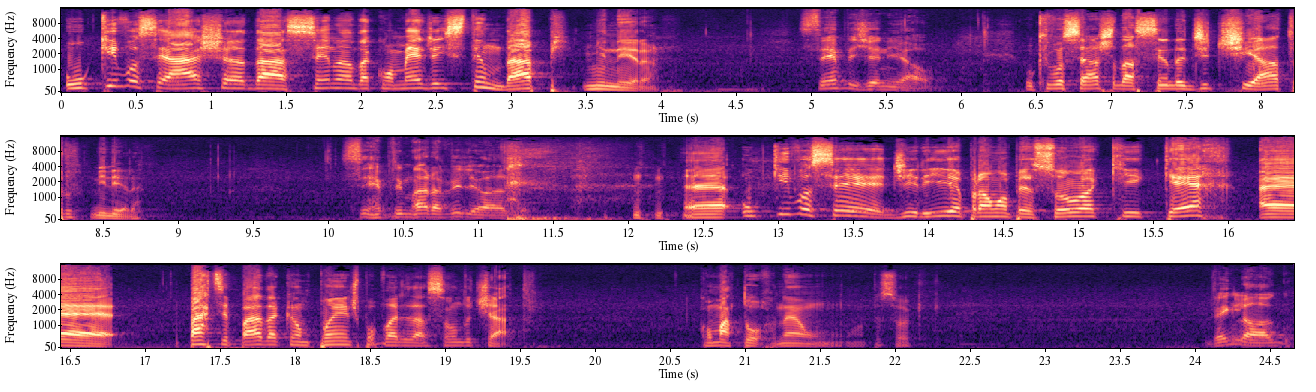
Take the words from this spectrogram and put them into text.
o que você acha da cena da comédia stand-up mineira? Sempre genial. O que você acha da cena de teatro mineira? Sempre maravilhosa. É, o que você diria para uma pessoa que quer é, participar da campanha de popularização do teatro? Como ator, né? Um- uma pessoa que. Vem logo.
